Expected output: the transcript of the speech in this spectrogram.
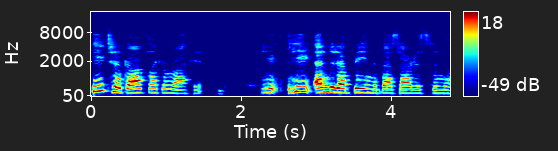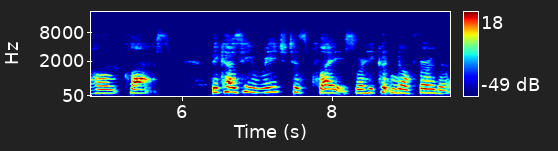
He took off like a rocket. He, he ended up being the best artist in the whole class because he reached his place where he couldn't go further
